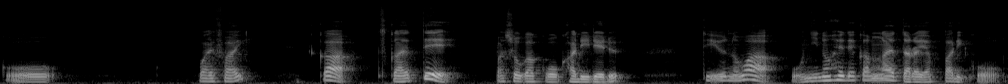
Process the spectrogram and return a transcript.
こう Wi-Fi が使えて場所がこう借りれるっていうのはこう二戸で考えたらやっぱりこう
